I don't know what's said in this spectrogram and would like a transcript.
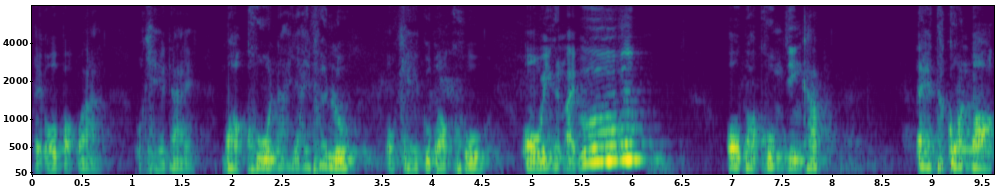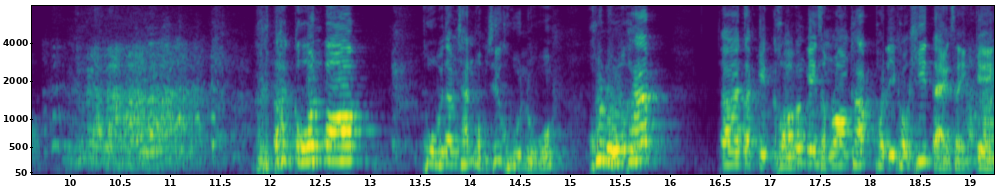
ไอโอ บอกว่า โอเคได้ บอกครูนะอย่าให้เพื่อนรู้ โอเค กูบอกครู โอวิ่งขึ้นไปปุ๊บปุ๊บปโอบอกครูจริงครับ แต่ตะโกนบอก ตะโกนบอกครูประจำชั้น ผมชื่อครูหนู ครูหนูครับจากกิจขอกางเกงสำรองครับ พอดีเขาขี้แตกใส่กางเกง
